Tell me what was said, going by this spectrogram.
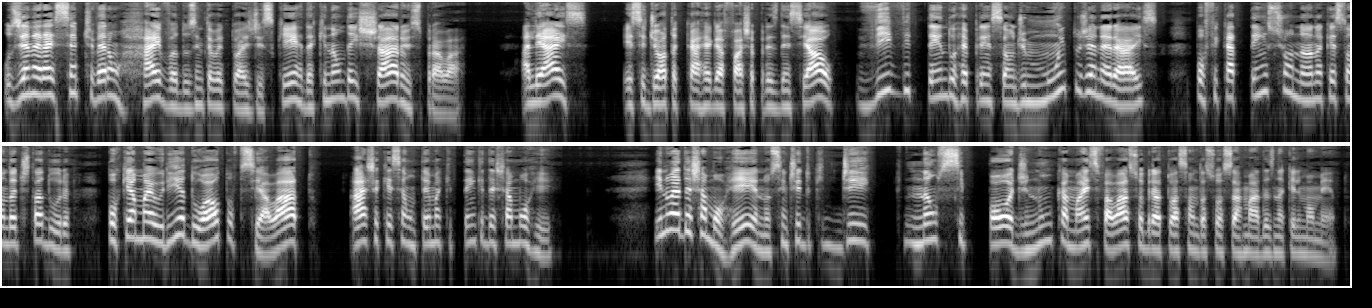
Os generais sempre tiveram raiva dos intelectuais de esquerda que não deixaram isso para lá. Aliás, esse idiota que carrega a faixa presidencial vive tendo repreensão de muitos generais por ficar tensionando a questão da ditadura, porque a maioria do alto oficialato acha que esse é um tema que tem que deixar morrer. E não é deixar morrer no sentido de não se pode nunca mais falar sobre a atuação das Forças Armadas naquele momento.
